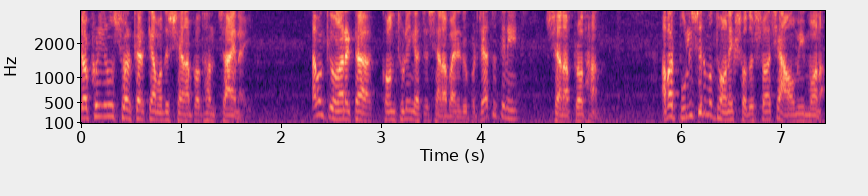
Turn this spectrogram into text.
ডক্টর ইউনুস সরকারকে আমাদের সেনাপ্রধান চায় নাই। এমনকি ওনার একটা কন্ট্রোলিং আছে সেনাবাহিনীর উপর, যেহেতু তিনি সেনাপ্রধান। আবার পুলিশের মধ্যে অনেক সদস্য আছে, আওয়ামী মনা।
